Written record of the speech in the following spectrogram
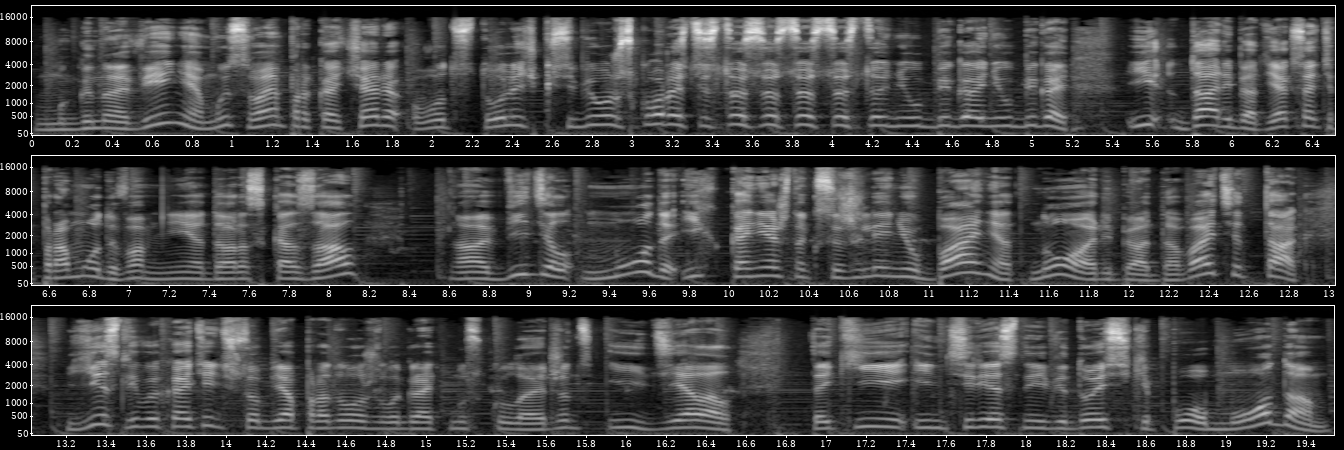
мгновение мы с вами прокачали вот столечко себе уже скорости. Стой, стой, стой, стой, стой, не убегай, не убегай. И да, ребят, я, кстати, про моды вам не дорассказал а, видел моды, их, конечно, к сожалению, банят, но, ребят, давайте так, если вы хотите, чтобы я продолжил играть Muscle Legends и делал такие интересные видосики по модам,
